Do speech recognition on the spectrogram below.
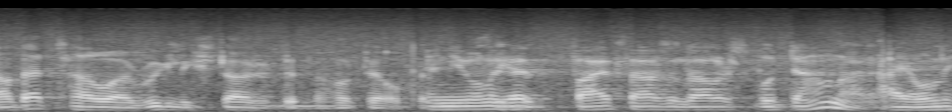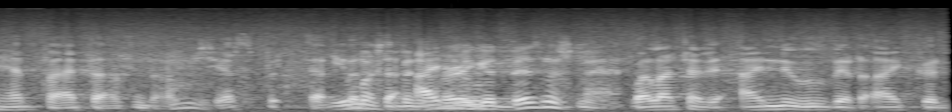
Now, that's how I really started in the hotel business. And you only had $5,000 to put down on it. I only had $5,000, yes. But, uh, you but must have been a very knew, good businessman. Well, I tell you, I knew that I could,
